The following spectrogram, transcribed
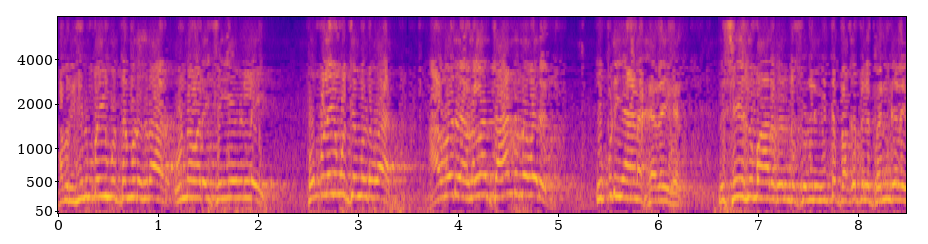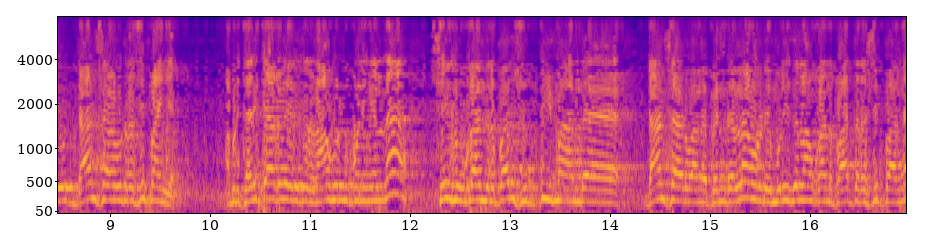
அவர் இரும்பையும் முத்தமிடுகிறார் உன்னவரை செய்யவில்லை. பொம்பளையும் முத்தமிடுவார் அவர் அதெல்லாம் தாண்டினவர். இப்படியான கதைகள். இந்த சேகுமார்கள் சொல்லிவிட்டு பக்கத்துல பெண்களை டான்ஸ் ஆட விட்டு ரசிப்பாங்க. அப்படி தறிக்காகவே இருக்கிற நாகூருக்கு போனீங்கன்னா சேகு உட்கார்ந்துருப்பாரு. சுத்தி அந்த டான்ஸ் ஆடுவாங்க பெண்கள்லாம் அவருடைய முறிதெல்லாம் உட்காந்து பார்த்து ரசிப்பாங்க.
